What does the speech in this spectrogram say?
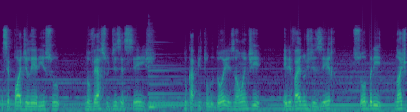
Você pode ler isso no verso 16 do capítulo 2, onde ele vai nos dizer sobre nós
